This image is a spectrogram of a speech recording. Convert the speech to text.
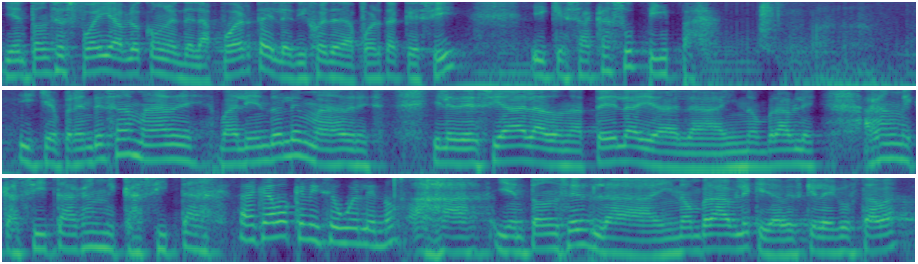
Y entonces fue y habló con el de la puerta y le dijo el de la puerta que sí y que saca su pipa. Y que prende esa madre, valiéndole madres. Y le decía a la Donatella y a la innombrable, háganme casita, háganme casita. Al cabo que ni se huele, ¿no? Ajá. Y entonces la innombrable, que ya ves que le gustaba,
